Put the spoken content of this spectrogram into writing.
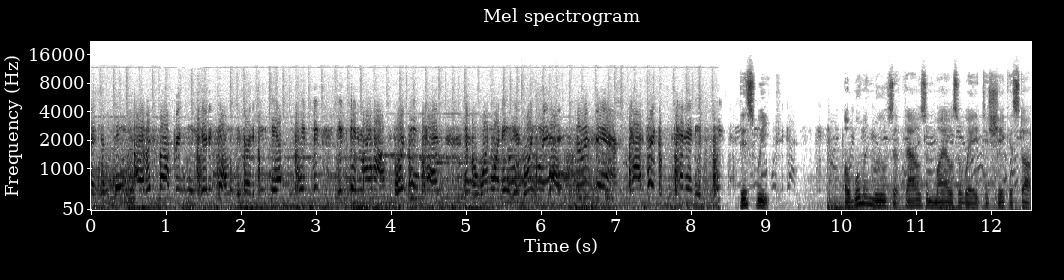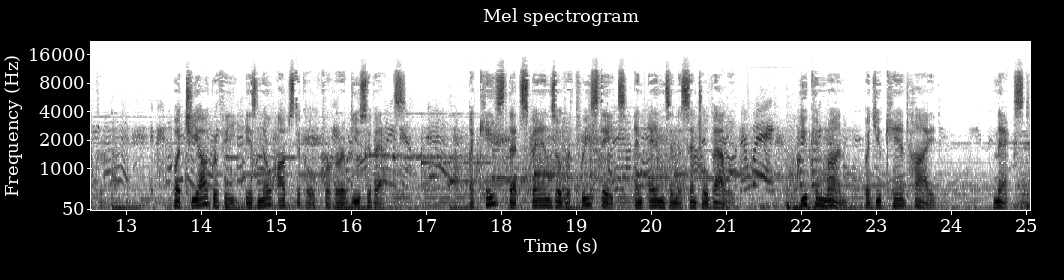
emergency? I have a stalker and he's here to kill me. He's already beat me up and taped me. He's in my house. 1410, number 118. Here's what he does. Who's there? Patrick Kennedy. He's- This week, a woman moves a thousand miles away to shake a stalker. But geography is no obstacle for her abusive ex. A case that spans over three states and ends in the Central Valley. You can run, but you can't hide. Next.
